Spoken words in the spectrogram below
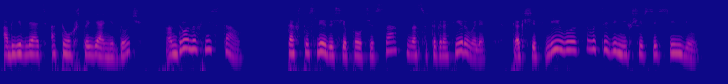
Объявлять о том, что я не дочь, Андронов не стал, так что следующие полчаса нас фотографировали как счастливую воссоединившуюся семью.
